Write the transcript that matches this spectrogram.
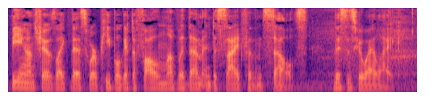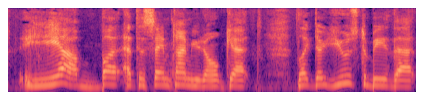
being on shows like this where people get to fall in love with them and decide for themselves. This is who I like. Yeah, but at the same time, you don't get like there used to be that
